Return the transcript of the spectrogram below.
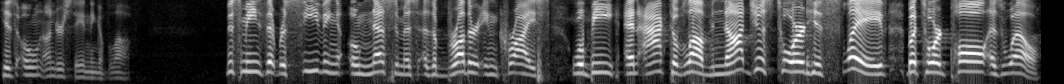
his own understanding of love. This means that receiving Onesimus as a brother in Christ will be an act of love, not just toward his slave, but toward Paul as well.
